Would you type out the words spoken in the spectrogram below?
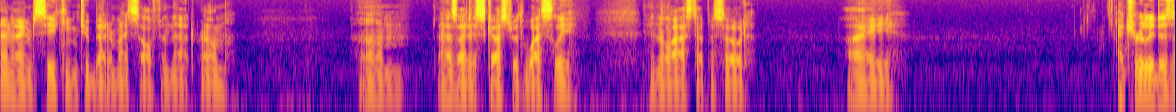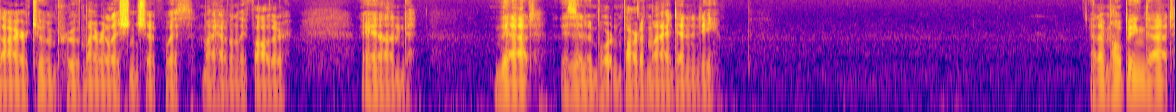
and I am seeking to better myself in that realm. Um, as I discussed with Wesley in the last episode, I I truly desire to improve my relationship with my heavenly Father and that is an important part of my identity. And I'm hoping that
